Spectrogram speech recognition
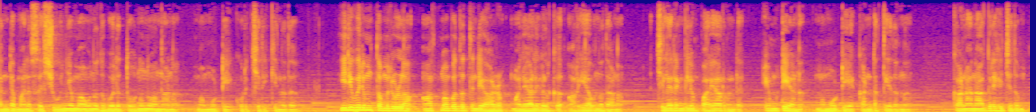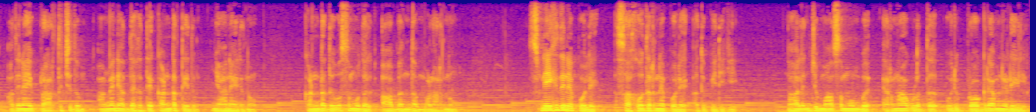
തന്റെ മനസ്സ് ശൂന്യമാവുന്നതുപോലെ തോന്നുന്നുവെന്നാണ് മമ്മൂട്ടി കുറിച്ചിരിക്കുന്നത്. ഇരുവരും തമ്മിലുള്ള ആത്മബന്ധത്തിന്റെ ആഴം മലയാളികൾക്ക് അറിയാവുന്നതാണ്. ചിലരെങ്കിലും പറയാറുണ്ട് എം ടിയാണ് മമ്മൂട്ടിയെ കണ്ടെത്തിയതെന്ന്. കാണാൻ ആഗ്രഹിച്ചതും അതിനായി പ്രാർത്ഥിച്ചതും അങ്ങനെ അദ്ദേഹത്തെ കണ്ടെത്തിയതും ഞാനായിരുന്നു. കണ്ട ദിവസം മുതൽ ആ ബന്ധം വളർന്നു. സ്നേഹിതനെ പോലെ സഹോദരനെ പോലെ അത് പെരുകി. നാലഞ്ച് മാസം മുമ്പ് എറണാകുളത്ത് ഒരു പ്രോഗ്രാമിനിടയിൽ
